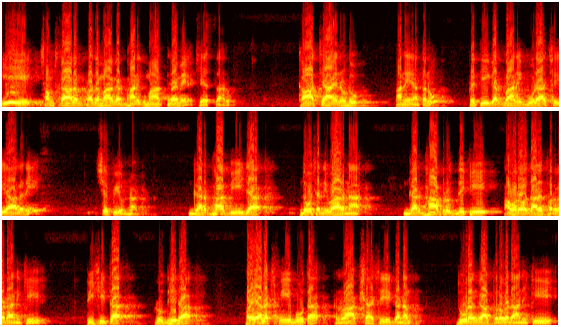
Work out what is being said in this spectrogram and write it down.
ఈ సంస్కారం ప్రథమ గర్భానికి మాత్రమే చేస్తారు. కాత్యాయనుడు అనే అతను ప్రతి గర్భానికి కూడా చేయాలని చెప్పి ఉన్నాడు. గర్భ బీజ దోష నివారణ గర్భాభివృద్ధికి అవరోధాలు తొలగడానికి పిషిత రుధిర ప్రయలక్ష్మీభూత రాక్షసీ గణం దూరంగా తొలగడానికి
